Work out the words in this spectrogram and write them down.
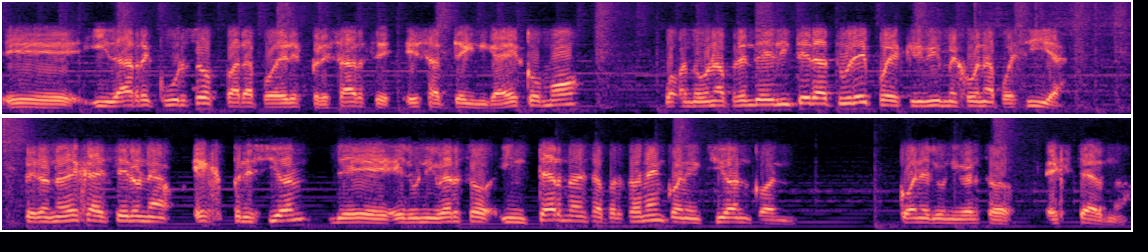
eh, y da recursos para poder expresarse esa técnica. Es como cuando uno aprende de literatura y puede escribir mejor una poesía, pero no deja de ser una expresión del universo interno de esa persona en conexión con, con el universo externo.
